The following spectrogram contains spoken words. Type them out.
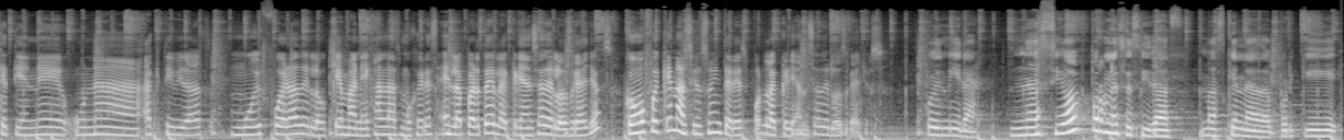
que tiene una actividad muy fuera de lo que manejan las mujeres en la parte de la crianza de los gallos. ¿Cómo fue que nació su interés por la crianza de los gallos? Pues mira, nació por necesidad, más que nada, porque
